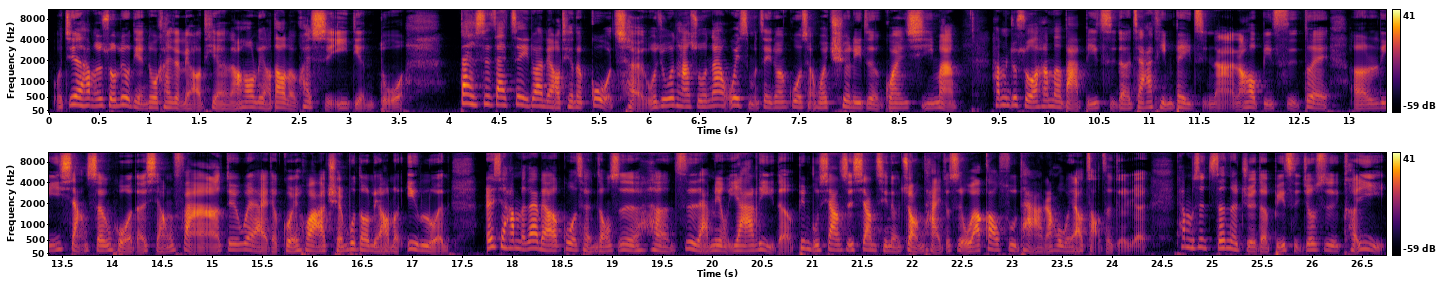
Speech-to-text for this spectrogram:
我记得他们说六点多开始聊天，然后聊到了快十一点多。但是在这一段聊天的过程，我就问他说：“那为什么这一段过程会确立这个关系嘛？”他们就说他们把彼此的家庭背景啊，然后彼此对呃理想生活的想法啊，对未来的规划全部都聊了一轮，而且他们在聊的过程中是很自然、没有压力的，并不像是相亲的状态，就是我要告诉他，然后我要找这个人。他们是真的觉得彼此就是可以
